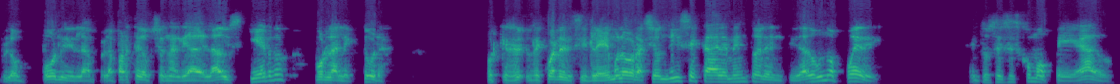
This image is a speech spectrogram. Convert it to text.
lo pone la, parte de opcionalidad del lado izquierdo por la lectura. Porque recuerden, si leemos la oración, dice cada elemento de la entidad uno puede. Entonces es como pegado.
